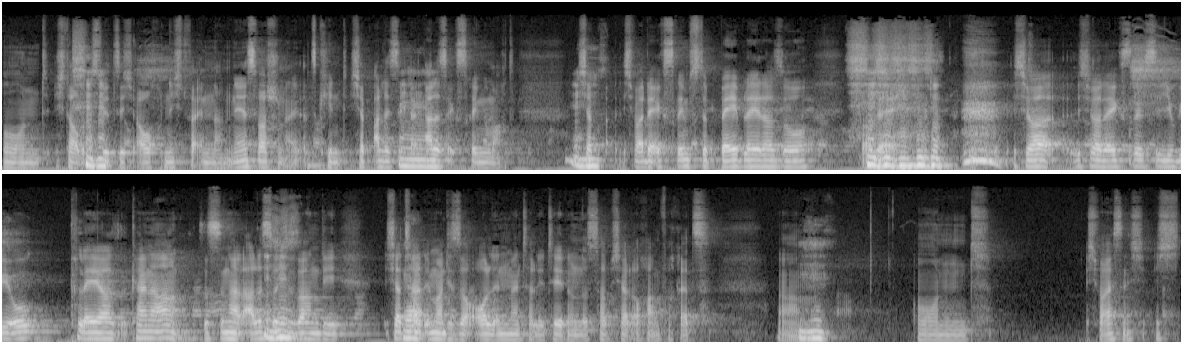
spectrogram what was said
Und ich glaube, das wird sich auch nicht verändern. Nee, es war schon als Kind. Ich habe alles, mhm. alles extrem gemacht. Ich, hab, ich war der extremste Beyblader so. Ich war der, ich war, ich war der extremste Yu-Gi-Oh! Player, keine Ahnung. Das sind halt alles solche mhm. Sachen, die. Ich hatte ja. halt immer diese All-In-Mentalität und das habe ich halt auch einfach jetzt. Ähm, mhm. Und ich weiß nicht. Ich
